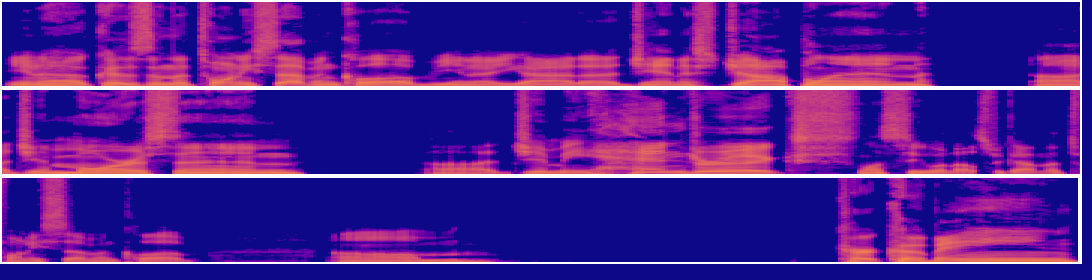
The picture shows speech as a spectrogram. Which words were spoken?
You know, cuz in the 27 club, you know, you got uh, Janis Joplin, uh, Jim Morrison, uh, Jimi Hendrix. Let's see what else we got in the 27 club um, Kurt Cobain,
